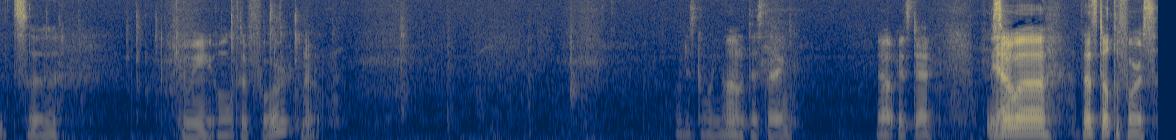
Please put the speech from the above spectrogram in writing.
It's uh. Can we alter four? No. What is going on with this thing? No, it's dead. Yeah. So uh, that's Delta Force.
